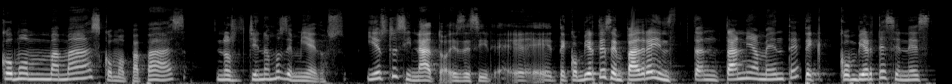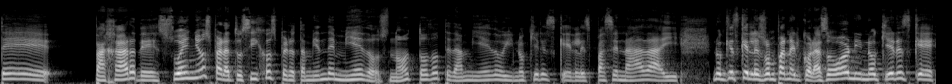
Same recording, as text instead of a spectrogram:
Como mamás, como papás, nos llenamos de miedos. Y esto es innato, es decir, eh, te conviertes en padre instantáneamente, te conviertes en este pajar de sueños para tus hijos, pero también de miedos, ¿no? Todo te da miedo y no quieres que les pase nada y no quieres que les rompan el corazón y no quieres que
